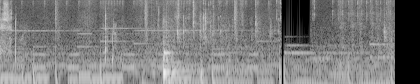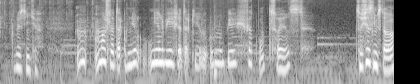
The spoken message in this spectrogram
Wyszedł. Dobra. Robię zdjęcia. Masz latarkę. Nie, nie lubię latarki, nie lu- lubię światło. Co jest? Co się z nim stało?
